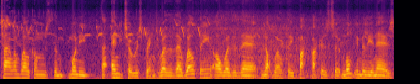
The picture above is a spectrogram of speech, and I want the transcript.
Thailand welcomes the money that any tourist brings, whether they're wealthy or whether they're not wealthy, backpackers to multi-millionaires,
